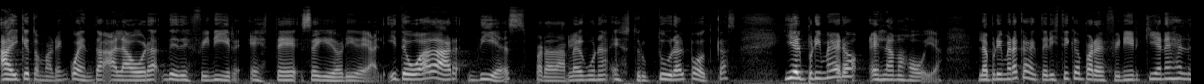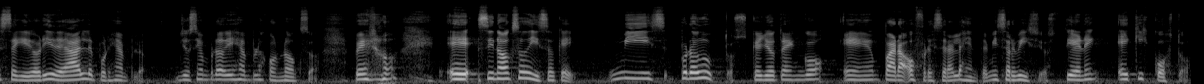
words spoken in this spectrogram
hay que tomar en cuenta a la hora de definir este seguidor ideal. Y te voy a dar 10 para darle alguna estructura al podcast. Y el primero es la más obvia. La primera característica para definir quién es el seguidor ideal de, por ejemplo, yo siempre doy ejemplos con Noxo, pero eh, si Noxo dice, ok, mis productos que yo tengo eh, para ofrecer a la gente, mis servicios, tienen X costo,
